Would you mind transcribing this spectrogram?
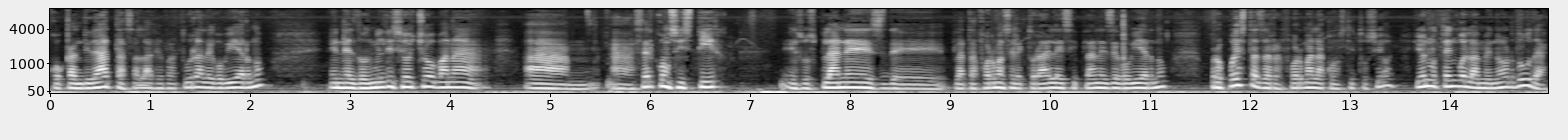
o candidatas a la jefatura de gobierno en el 2018 van a a, hacer consistir en sus planes de plataformas electorales y planes de gobierno propuestas de reforma a la Constitución. Yo no tengo la menor duda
